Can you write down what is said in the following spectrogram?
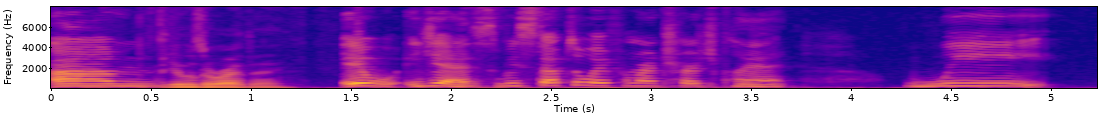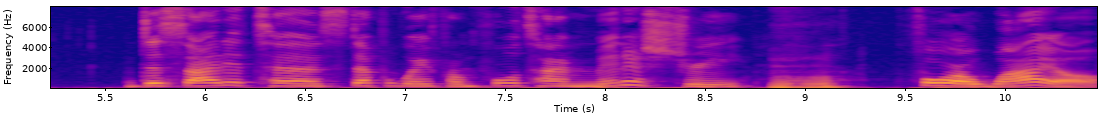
Um, It was the right thing. it yes, we stepped away from our church plant. We decided to step away from full time ministry for a while.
